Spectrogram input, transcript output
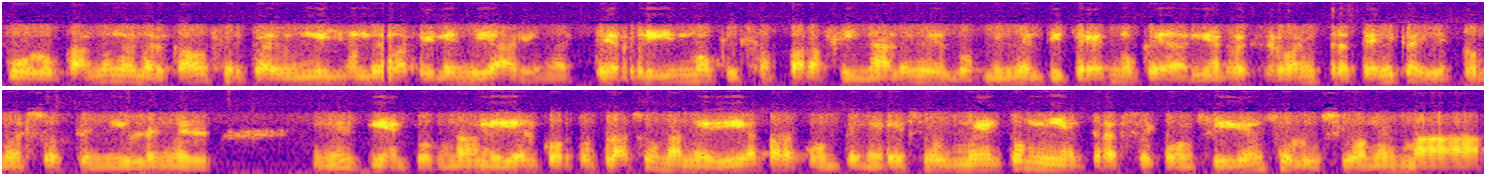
colocando en el mercado cerca de un millón de barriles diarios. A este ritmo, quizás para finales del 2023 no quedarían reservas estratégicas y esto no es sostenible en el en el tiempo. Es una medida del corto plazo, una medida para contener ese aumento mientras se consiguen soluciones más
